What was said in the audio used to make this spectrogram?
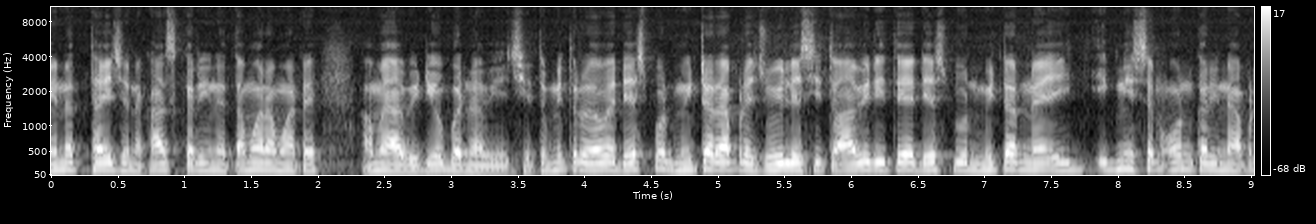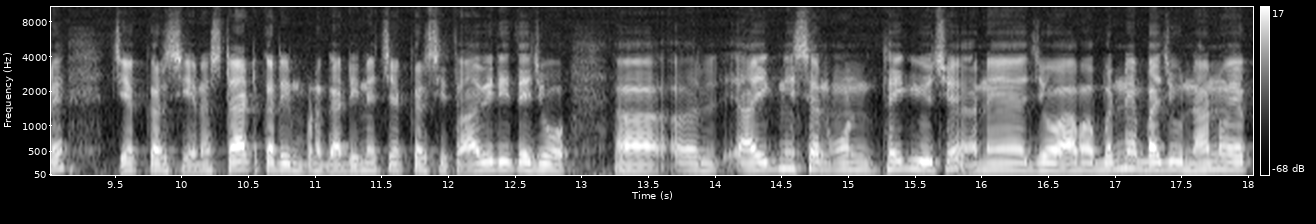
મહેનત થાય છે અને ખાસ કરીને તમારા માટે અમે આ વીડિયો બનાવીએ છીએ. તો મિત્રો, હવે ડેશબોર્ડ મીટર આપણે જોઈ લેશી. તો આવી રીતે ડેશબોર્ડ મીટરને ઇગ્નિશન ઓન કરીને આપણે ચેક કરશી અને સ્ટાર્ટ કરીને પણ ગાડીને ચેક કરશી. તો આવી રીતે જો આ ઇગ્નિશન ઓન થઈ ગયું છે અને જો આમાં બંને બાજુ નાનો એક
